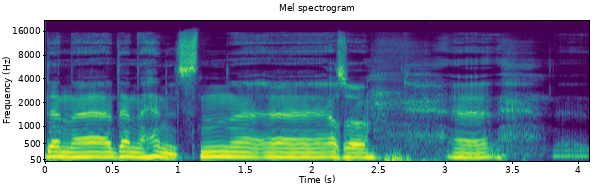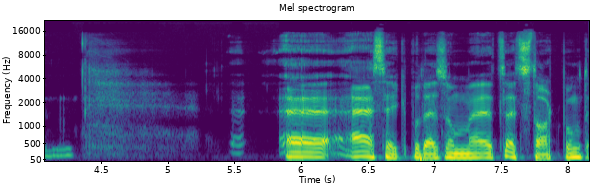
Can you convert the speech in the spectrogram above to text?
Denne, denne hendelsen Altså jeg ser ikke på det som et, et startpunkt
